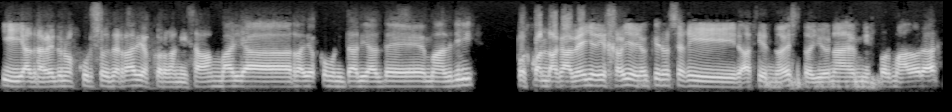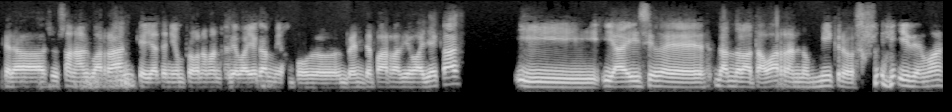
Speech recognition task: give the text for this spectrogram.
y a través de unos cursos de radio que organizaban varias radios comunitarias de Madrid, pues cuando acabé yo dije, oye, yo quiero seguir haciendo esto. Y una de mis formadoras, que era Susana Albarrán, que ya tenía un programa en Radio Vallecas, me dijo, pues vente para Radio Vallecas y, y ahí sigue dando la tabarra en los micros y demás.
